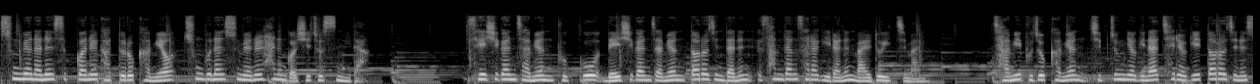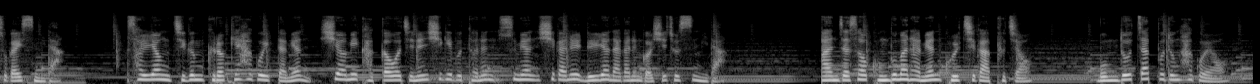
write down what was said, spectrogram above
숙면하는 습관을 갖도록 하며 충분한 수면을 하는 것이 좋습니다. 3시간 자면 붓고 4시간 자면 떨어진다는 삼당사락이라는 말도 있지만 잠이 부족하면 집중력이나 체력이 떨어지는 수가 있습니다. 설령 지금 그렇게 하고 있다면 시험이 가까워지는 시기부터는 수면 시간을 늘려나가는 것이 좋습니다. 앉아서 공부만 하면 골치가 아프죠. 몸도 짜뿌둥하고요.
